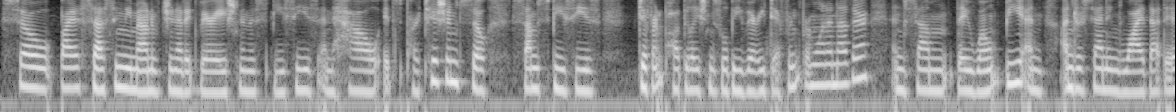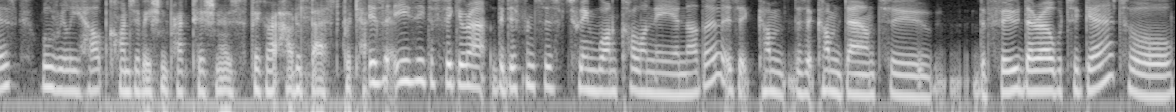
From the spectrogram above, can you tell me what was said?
So, by assessing the amount of genetic variation in a species and how it's partitioned, so some species, different populations will be very different from one another, and some they won't be, and understanding why that is will really help conservation practitioners figure out how to best protect Is it it. easy to figure out the differences between one colony and another? Is it come does it come down to the food they're able to get or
